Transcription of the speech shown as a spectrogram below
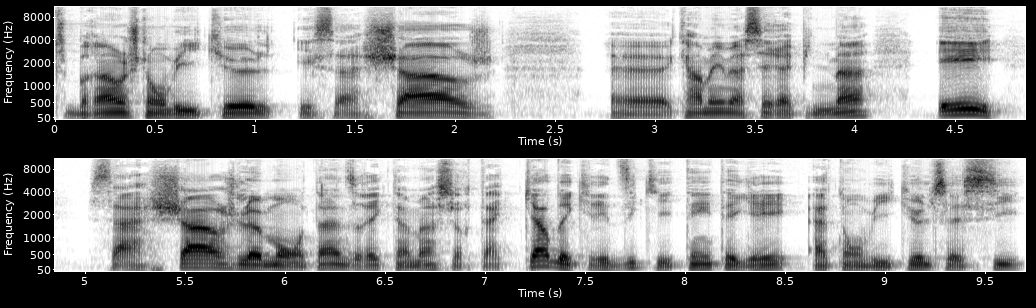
tu branches ton véhicule et ça charge euh, quand même assez rapidement. Et ça charge le montant directement sur ta carte de crédit qui est intégrée à ton véhicule. Ceci,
